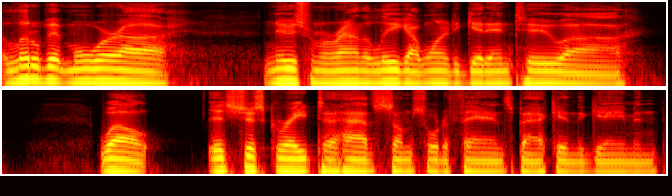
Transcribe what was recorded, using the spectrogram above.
a little bit more uh, news from around the league I wanted to get into. Uh, well, it's just great to have some sort of fans back in the game and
